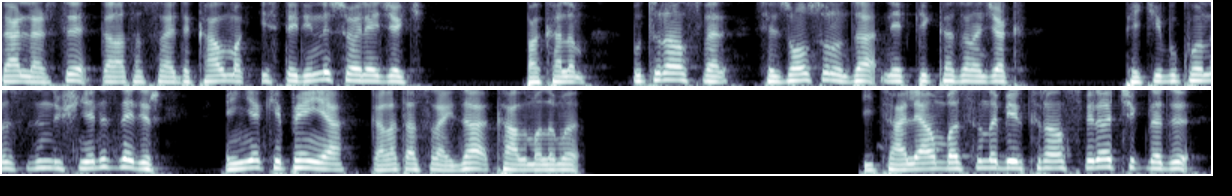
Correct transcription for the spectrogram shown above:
derlerse Galatasaray'da kalmak istediğini söyleyecek. Bakalım bu transfer sezon sonunda netlik kazanacak. Peki bu konuda sizin düşünceniz nedir? Iñaki Peña Galatasaray'da kalmalı mı? İtalyan basında bir transferi açıkladı.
